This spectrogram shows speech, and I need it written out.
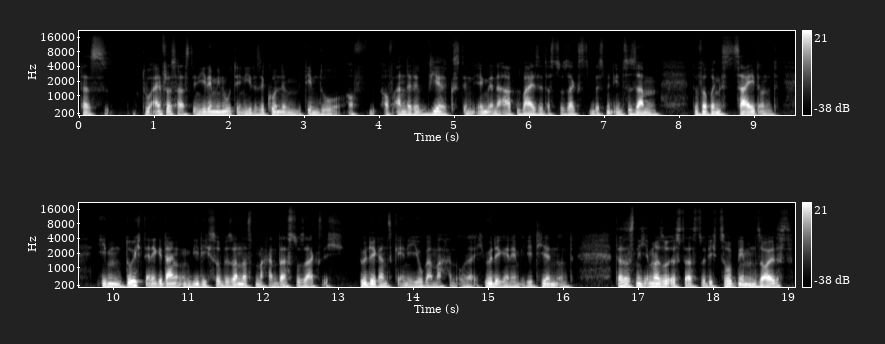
dass du Einfluss hast in jeder Minute, in jeder Sekunde, mit dem du auf, auf andere wirkst in irgendeiner Art und Weise, dass du sagst, du bist mit ihnen zusammen, du verbringst Zeit und eben durch deine Gedanken, die dich so besonders machen, dass du sagst, ich würde ganz gerne Yoga machen oder ich würde gerne meditieren und dass es nicht immer so ist, dass du dich zurücknehmen sollst,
